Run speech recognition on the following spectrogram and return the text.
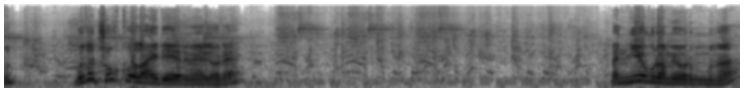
bu, bu da çok kolay diğerine göre. Ben niye vuramıyorum buna?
